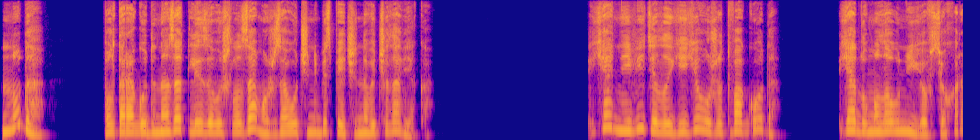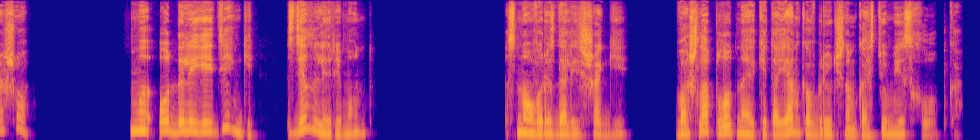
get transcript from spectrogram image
«Ну да. Полтора года назад Лиза вышла замуж за очень обеспеченного человека. Я не видела ее уже два года. Я думала, у нее все хорошо. Мы отдали ей деньги, сделали ремонт. Снова раздались шаги. Вошла плотная китаянка в брючном костюме из хлопка.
